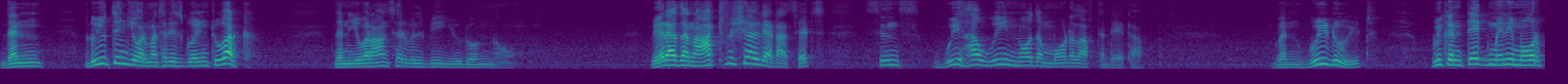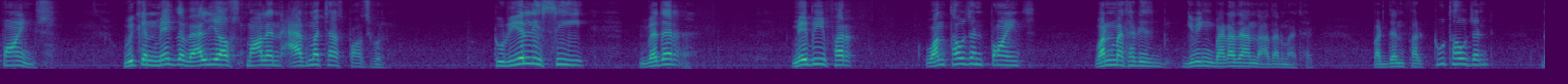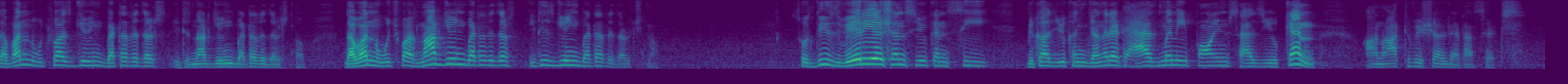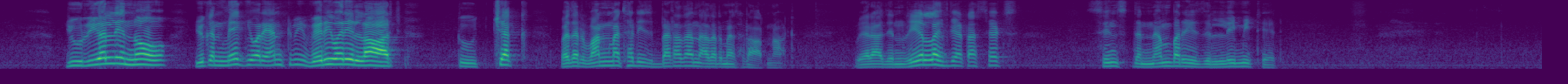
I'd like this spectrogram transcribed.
then do you think your method is going to work? Then your answer will be you do not know. Whereas, on artificial data sets, since we have we know the model of the data, when we do it, we can take many more points. We can make the value of small n as much as possible to really see whether maybe for 1000 points one method is giving better than the other method, but then for 2000 the one which was giving better results it is not giving better results now, the one which was not giving better results it is giving better results now. So, these variations you can see because you can generate as many points as you can on artificial data sets. You really know you can make your n to be very very large to check whether one method is better than the other method or not whereas in real life data sets since the number is limited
